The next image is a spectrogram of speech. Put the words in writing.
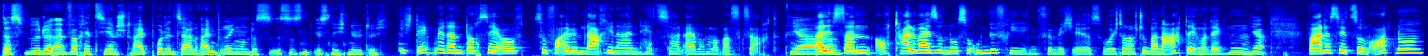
das würde einfach jetzt hier ein Streitpotenzial reinbringen und das ist, ist nicht nötig. Ich denke mir dann doch sehr oft, so vor allem im Nachhinein, hättest du halt einfach mal was gesagt. Ja. Weil es dann auch teilweise noch so unbefriedigend für mich ist, wo ich dann noch drüber nachdenke und denke, hm, ja. war das jetzt so in Ordnung?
